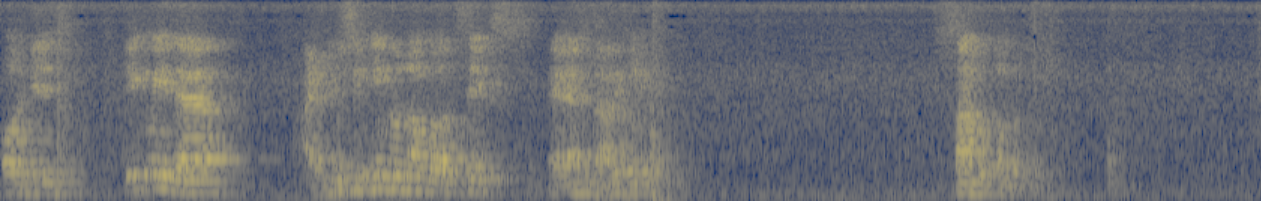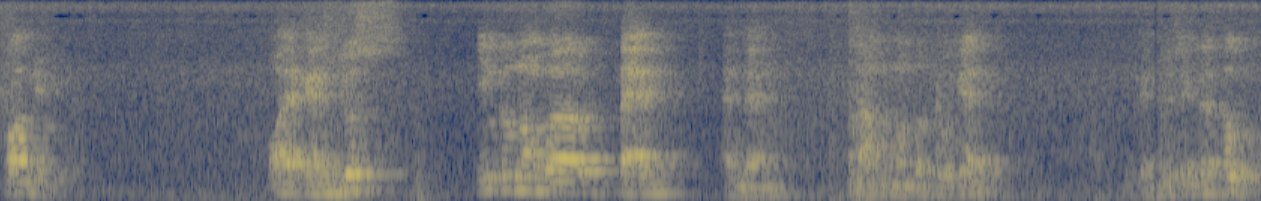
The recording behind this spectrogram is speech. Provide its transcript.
Or he kick me there. I'm using Hindu number six and directly sambut number. Front kick. Or I can use Hindu number 10 and then sambut number two again. You can using that too.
